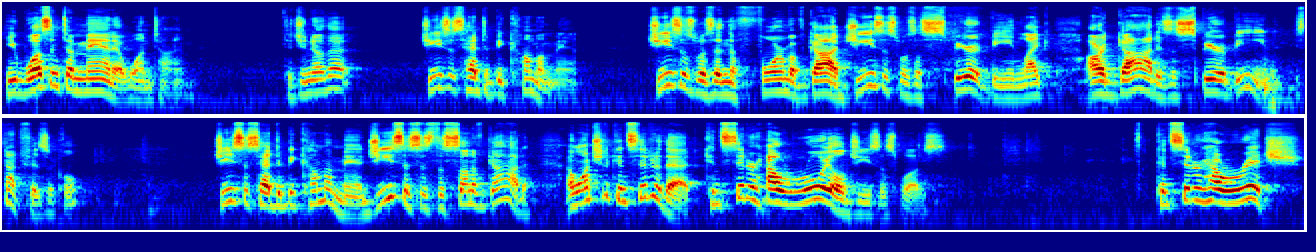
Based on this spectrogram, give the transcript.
He wasn't a man at one time. Did you know that? Jesus had to become a man. Jesus was in the form of God. Jesus was a spirit being, like our God is a spirit being. He's not physical. Jesus had to become a man. Jesus is the Son of God. I want you to consider that. Consider how royal Jesus was. Consider how rich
